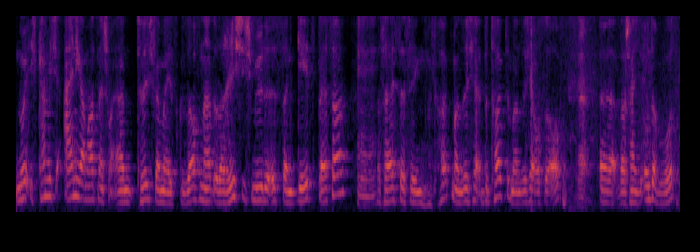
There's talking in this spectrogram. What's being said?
Nur ich kann mich einigermaßen entspannen. Natürlich, wenn man jetzt gesoffen hat oder richtig müde ist, dann geht's besser. Das heißt, deswegen betäubt man sich, ja- betäubte man sich ja auch so oft. Äh, wahrscheinlich unterbewusst.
